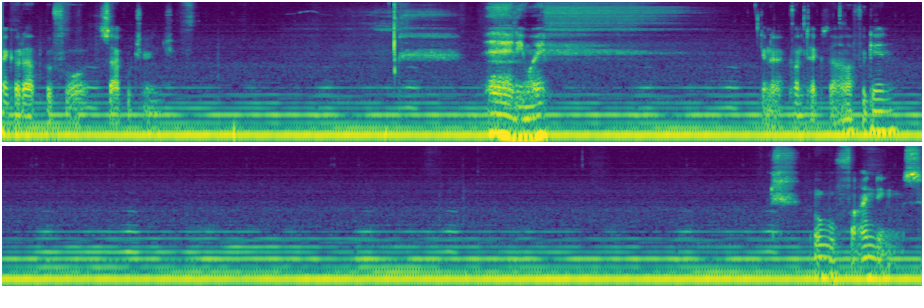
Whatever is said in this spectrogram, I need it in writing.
I got up before the cycle change. Anyway, gonna contact Zalof again. Oh, findings.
